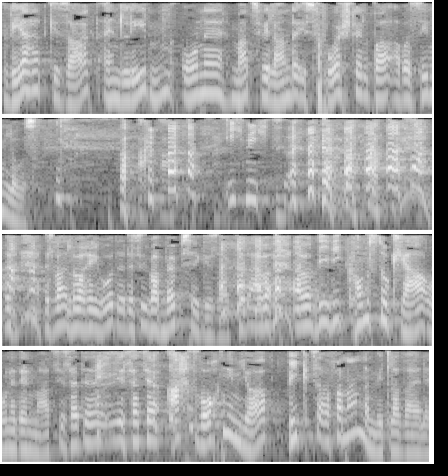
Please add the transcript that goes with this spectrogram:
wer hat gesagt, ein Leben ohne Mats Wielander ist vorstellbar, aber sinnlos? ich nicht. Es war Loriot, der das über Möpse gesagt hat. Aber, aber wie, wie kommst du klar ohne den Mats? Ihr seid, ja, ihr seid ja acht Wochen im Jahr, pickt aufeinander mittlerweile.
